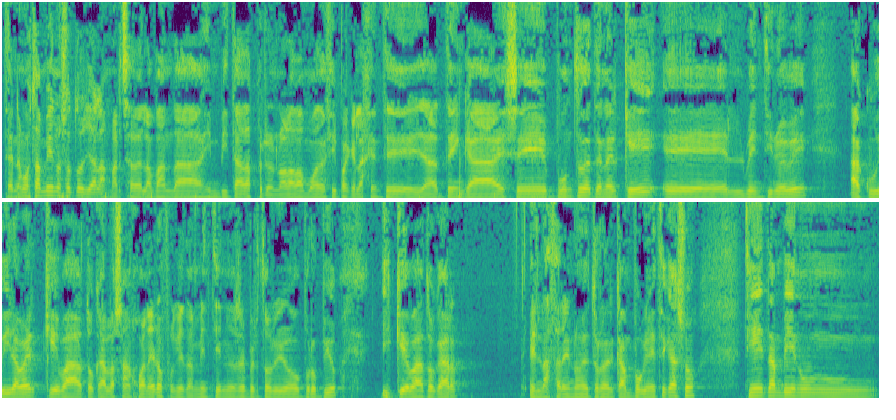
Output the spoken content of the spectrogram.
Tenemos también nosotros ya las marchas de las bandas invitadas, pero no las vamos a decir para que la gente ya tenga ese punto de tener que eh, el 29 acudir a ver qué va a tocar los sanjuaneros, porque también tienen repertorio propio y qué va a tocar el Nazareno de Torre del Campo, que en este caso tiene también un,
